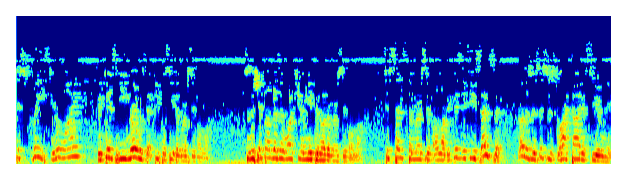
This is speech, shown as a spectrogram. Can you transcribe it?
disgraced. You know why? Because he knows that people see the mercy of Allah. So the shaitan doesn't want you and me to know the mercy of Allah, to sense the mercy of Allah. Because if you sense it, brothers and sisters, God guidance to you and me.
